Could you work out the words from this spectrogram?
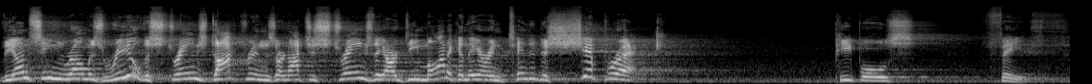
The unseen realm is real. The strange doctrines are not just strange, they are demonic and they are intended to shipwreck people's faith.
